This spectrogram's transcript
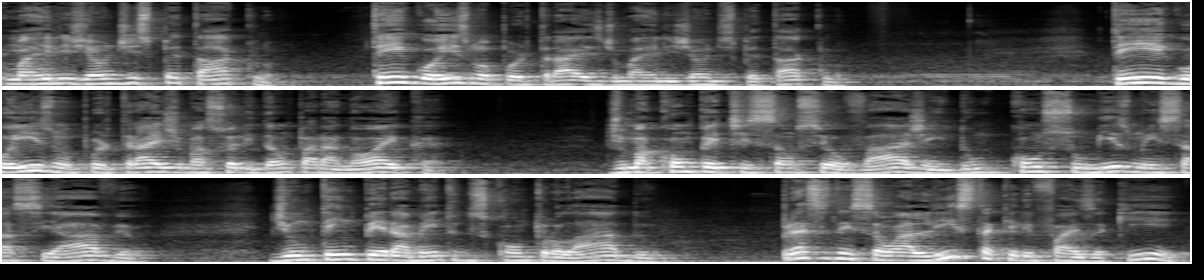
uma religião de espetáculo, tem egoísmo por trás de uma religião de espetáculo? Tem egoísmo por trás de uma solidão paranoica, de uma competição selvagem, de um consumismo insaciável, de um temperamento descontrolado? Presta atenção, a lista que ele faz aqui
